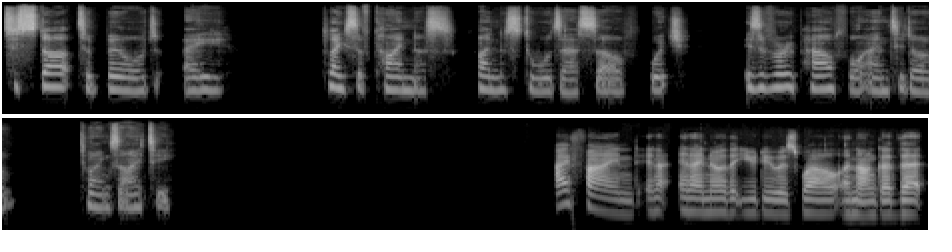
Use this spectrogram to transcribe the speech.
to start to build a place of kindness, kindness towards ourselves, which is a very powerful antidote to anxiety. I find, and, and I know that you do as well, Ananga, that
